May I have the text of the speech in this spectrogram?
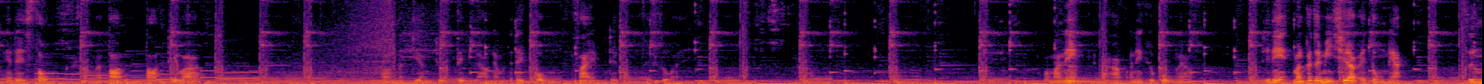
ให้ได้ทรงนะครับตอนตอนที่ว่า ตอนตะเกียงจุดติดแล้วเนี่ยมันจะได้กลมไส้มันได้กลมสวยๆประมาณนี้นะครับ อันนี้คือปลูกแล้ว ทีนี้มันก็จะมีเชือกไอ้ตรงเนี้ย ซึ่ง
